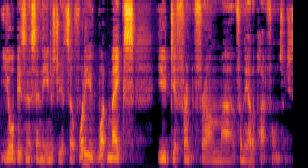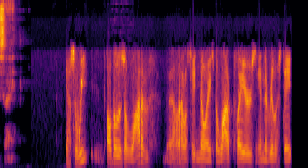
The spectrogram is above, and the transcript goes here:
your business and the industry itself, what do you? What makes you different from uh, from the other platforms? Would you say? Yeah, so we, although there's a lot of, I don't want to say noise, but a lot of players in the real estate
